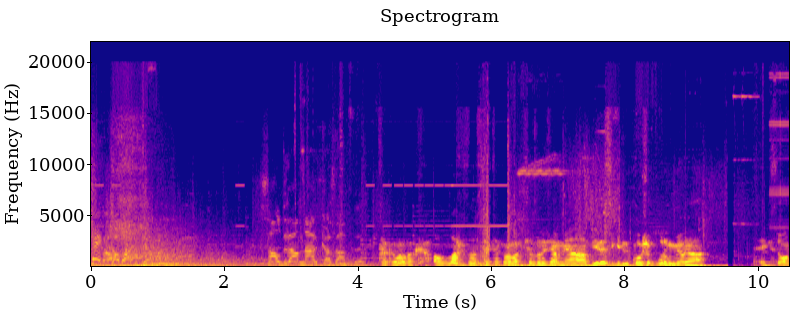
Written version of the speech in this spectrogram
Tek tabanca. Saldıranlar kazandı. Takıma bak. Allah rızası için takıma bak çıldıracağım ya. Birisi gidip koşup vurmuyor ya. Eksi 10.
